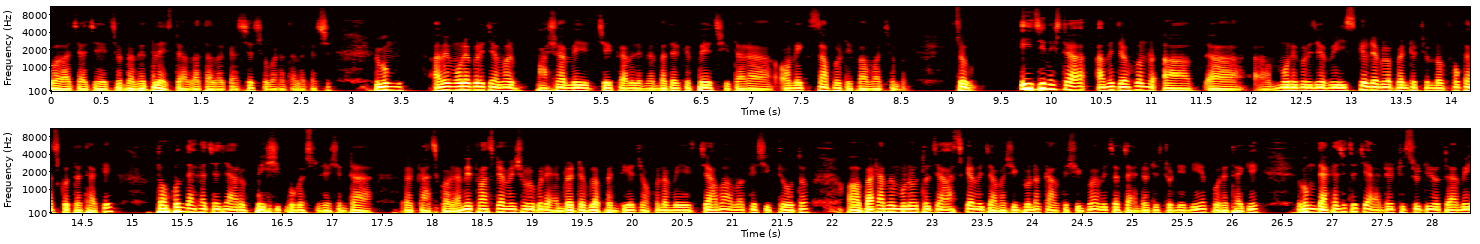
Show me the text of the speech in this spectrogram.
বলা যায় যে, এর জন্য আমি ব্লেসড আল্লাহ তালার কাছে সোবানা তালার কাছে। এবং আমি মনে করি যে, আমার ভাষা আমি যে ফ্যামিলি মেম্বারদেরকে পেয়েছি, তারা অনেক সাপোর্টিভ আমার জন্য। সো এই জিনিসটা আমি যখন মনে করি যে আমি স্কিল ডেভেলপমেন্টের জন্য ফোকাস করতে থাকি, তখন দেখা যায় যে আরও বেশি প্রোকাস্টিনেশনটা কাজ করে। আমি ফার্স্টে আমি শুরু করি অ্যান্ড্রয়েড ডেভেলপমেন্ট দিয়ে। যখন আমি জাভা আমাকে শিখতে হতো বাট আমি মনে হতো যে আজকে আমি জাভা শিখব না, কালকে শিখব। আমি জাস্ট অ্যান্ড্রয়েড স্টুডিও নিয়ে পড়ে থাকি। এবং দেখা যেত যে অ্যান্ড্রয়েড স্টুডিওতে আমি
